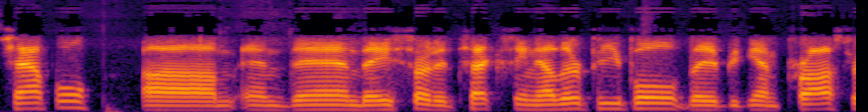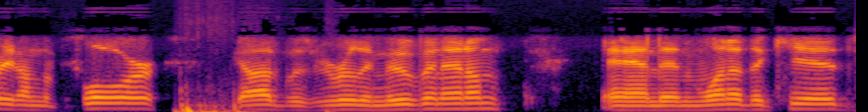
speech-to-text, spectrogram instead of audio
chapel. Um, and then they started texting other people. They began prostrate on the floor. God was really moving in them. And then one of the kids,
